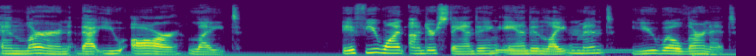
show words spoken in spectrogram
and learn that you are light. If you want understanding and enlightenment, you will learn it,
